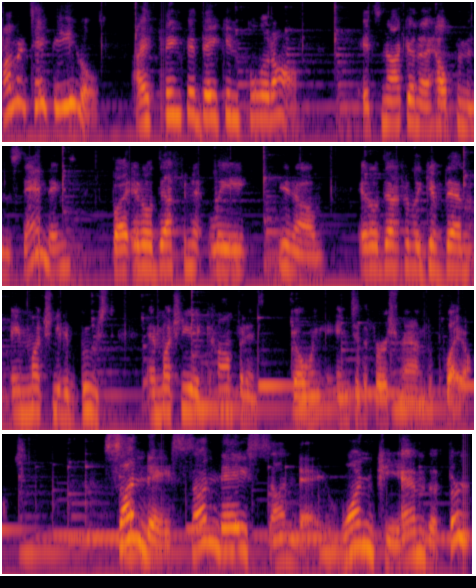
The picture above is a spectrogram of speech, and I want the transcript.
I'm going to take the Eagles. I think that they can pull it off it's not going to help them in the standings, but it'll definitely, you know, it'll definitely give them a much needed boost and much needed confidence going into the first round of the playoffs. Sunday, Sunday, Sunday, 1 p.m. The third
